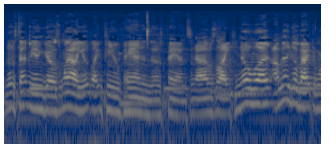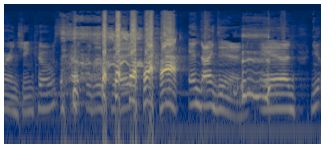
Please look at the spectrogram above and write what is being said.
looks at me and goes, "Wow, you look like Peter Pan in those pants." And I was like, "You know what? I'm gonna go back to wearing JNCOs after this day," and I did. And you,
